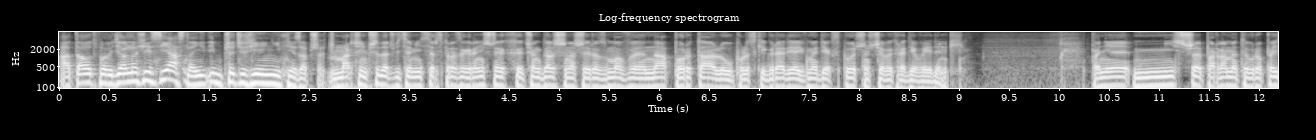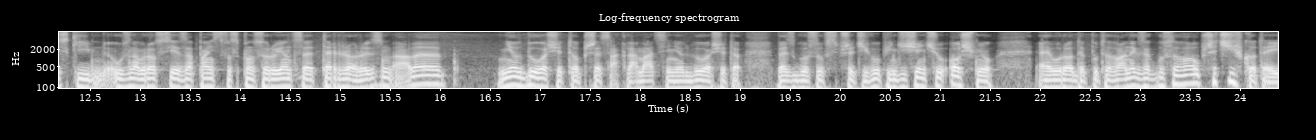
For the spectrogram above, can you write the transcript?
a ta odpowiedzialność jest jasna i, i przecież jej nikt nie zaprzeczy. Marcin Przydacz, wiceminister spraw zagranicznych. Ciąg dalszy naszej rozmowy na portalu Polskiego Radia i w mediach społecznościowych Radiowej Jedynki. Panie ministrze, Parlament Europejski uznał Rosję za państwo sponsorujące terroryzm, ale nie odbyło się to przez aklamację, nie odbyło się to bez głosów sprzeciwu. 58 eurodeputowanych zagłosowało przeciwko tej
